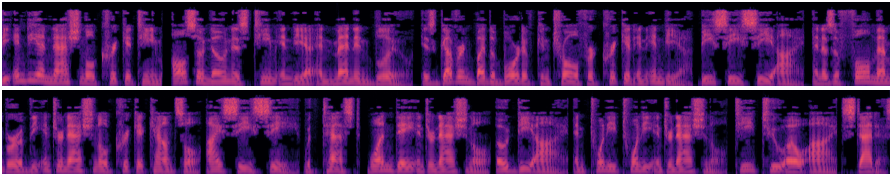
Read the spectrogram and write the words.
The India national cricket team, also known as Team India and Men in Blue, is governed by the Board of Control for Cricket in India (BCCI) and is a full member of the International Cricket Council (ICC) with Test, One-Day International (ODI) and Twenty20 International (T20I) status.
